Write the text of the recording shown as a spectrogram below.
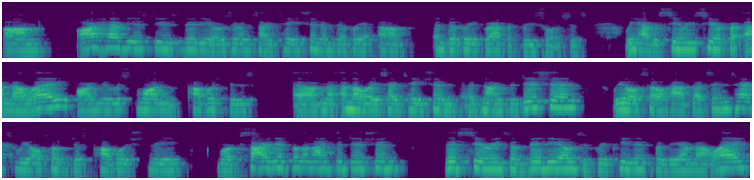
Um, our heaviest used videos are in citation and, bibli uh, and bibliographic resources. We have a series here for MLA. Our newest one published is um, MLA citation at ninth edition. We also have, that's in text. We also just published the, we're for the ninth edition. This series of videos is repeated for the MLA.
